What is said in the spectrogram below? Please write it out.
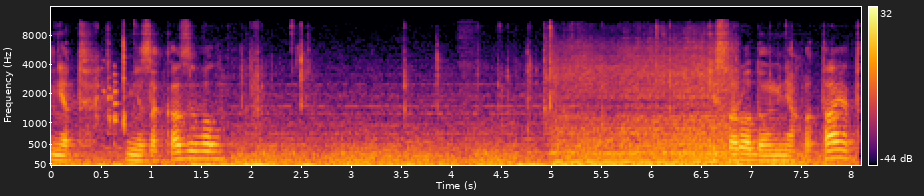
Нет, не заказывал. Кислорода у меня хватает.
